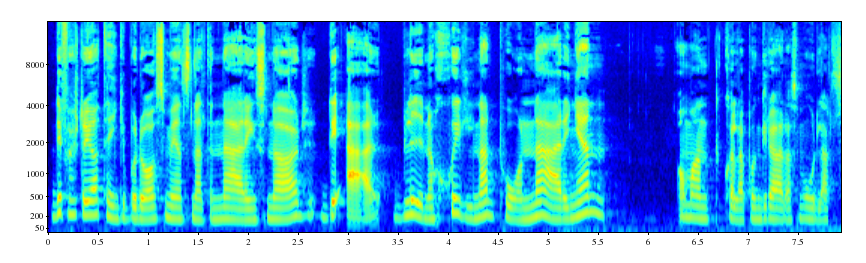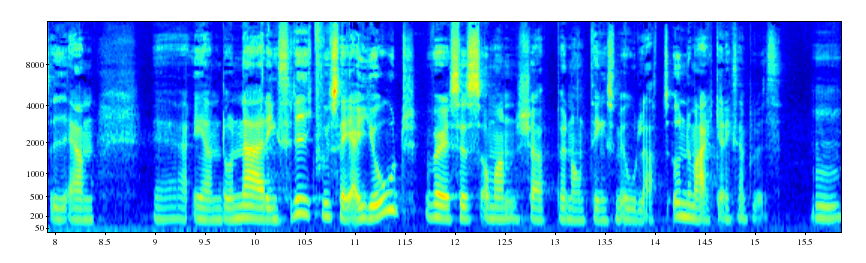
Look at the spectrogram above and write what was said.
det första jag tänker på då, som är en sån här liten näringsnörd, det är, blir det någon skillnad på näringen om man kollar på en gröda som odlats i en, Eh, är ändå näringsrik, får vi säga, jord versus om man köper någonting som är odlat under marken exempelvis? Mm.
